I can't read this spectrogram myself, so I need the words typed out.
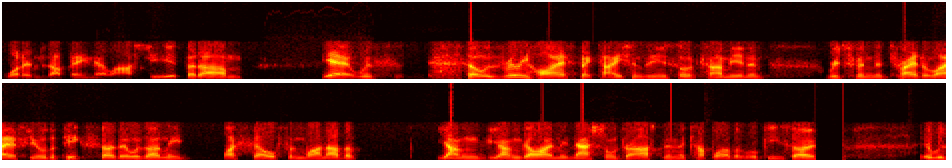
what ended up being their last year, but um yeah, it was so it was really high expectations, and you sort of come in and Richmond had traded away a few of the picks, so there was only myself and one other young young guy in the national draft and a couple other rookies. So it was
